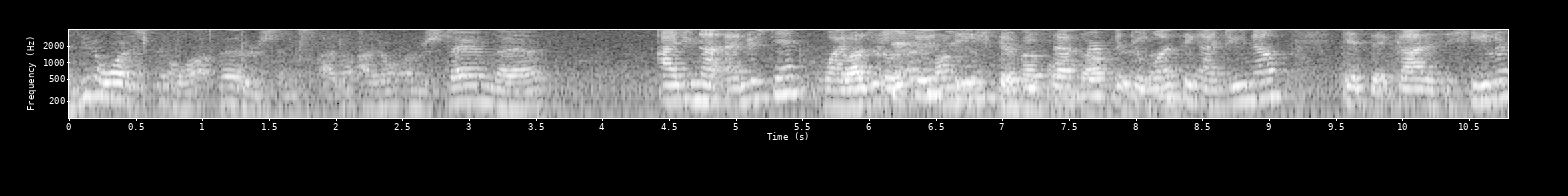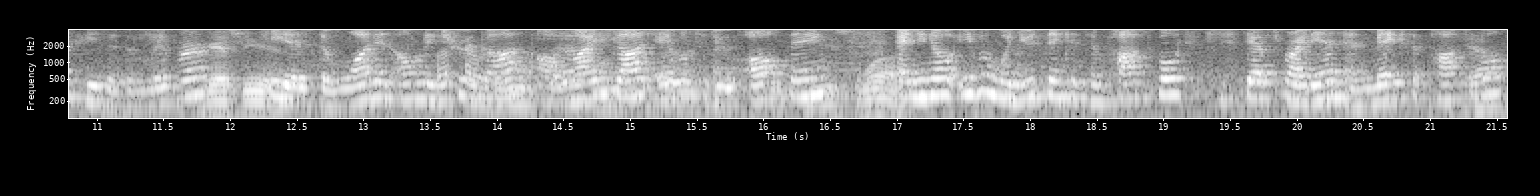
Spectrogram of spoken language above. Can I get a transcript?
And you know what, it's been a lot better since, I don't, I don't understand that. I do not understand why But I we just- go through I'm things that we up on suffer, but the one thing I do know is that God is a healer, He's a deliverer. Yes, he is. He is the one and only true God, Almighty God, able to do all things. He's one. And you know, even when you think it's impossible, He steps right in and makes it possible.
